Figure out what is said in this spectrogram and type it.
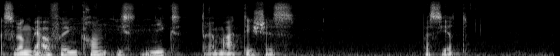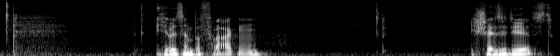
solange ich mich aufregen kann, ist nichts Dramatisches passiert. Ich habe jetzt ein paar Fragen. Ich stelle sie dir jetzt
